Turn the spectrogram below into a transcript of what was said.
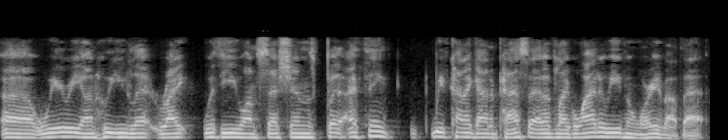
uh, weary on who you let write with you on sessions. But I think we've kind of gotten past that of like, why do we even worry about that?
